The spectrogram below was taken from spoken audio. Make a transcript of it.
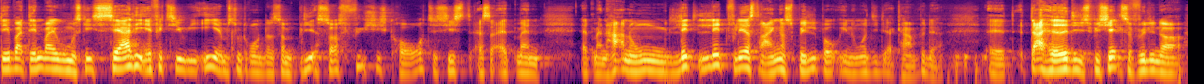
det var, den var jo måske særlig effektiv i EM-slutrunder, som bliver så fysisk hårde til sidst. Altså at man, at man har nogle lidt, lidt flere strenge at spille på i nogle af de der kampe der. Øh, der havde de specielt selvfølgelig, når,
